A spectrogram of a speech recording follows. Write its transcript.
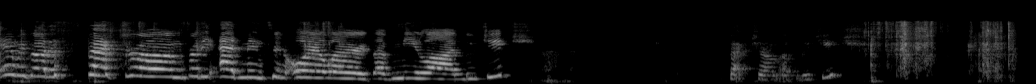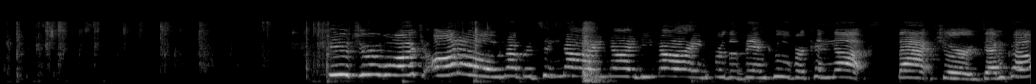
And we've got a for the Edmonton Oilers of Milan Lucic. Spectrum of Lucic. Future Watch Auto number to 999 for the Vancouver Canucks. Thatcher Demko.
